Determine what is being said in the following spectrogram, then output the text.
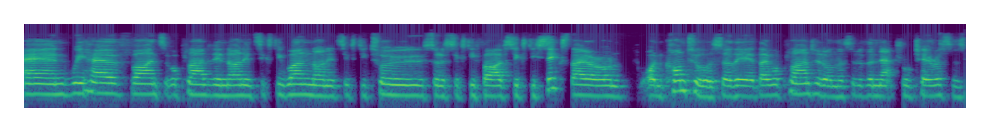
And we have vines that were planted in 1961, 1962, sort of 65, 66. They are on, on contours. So they they were planted on the sort of the natural terraces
